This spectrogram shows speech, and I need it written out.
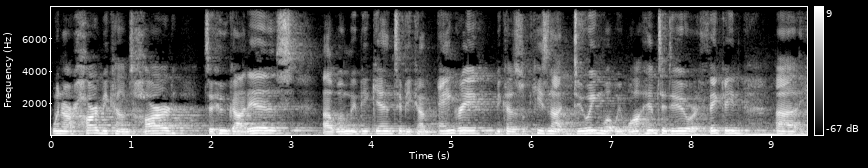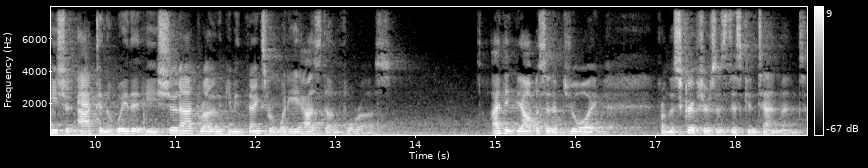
when our heart becomes hard to who God is uh, when we begin to become angry because he's not doing what we want him to do or thinking uh, he should act in the way that he should act rather than giving thanks for what he has done for us. I think the opposite of joy from the scriptures is discontentment.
